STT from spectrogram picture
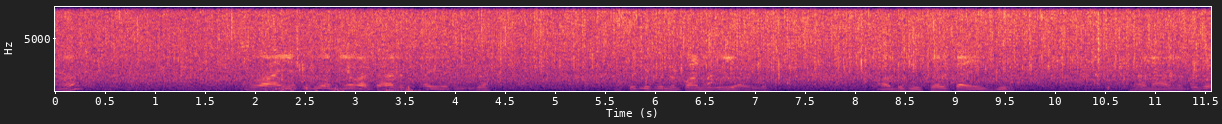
હા? જો અહીંયા તો જો મેવા ધાર જ થાય હતી જો. કેટલું બધું પાણી લઈ આવે આ બધું છલકાઈ ગયું. ના ના અહીંયા તો જો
